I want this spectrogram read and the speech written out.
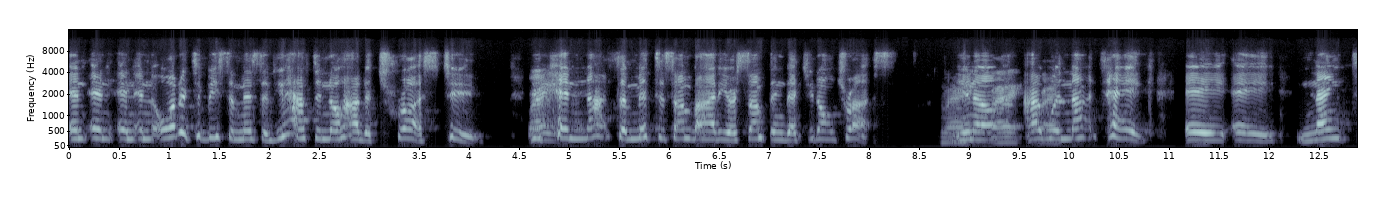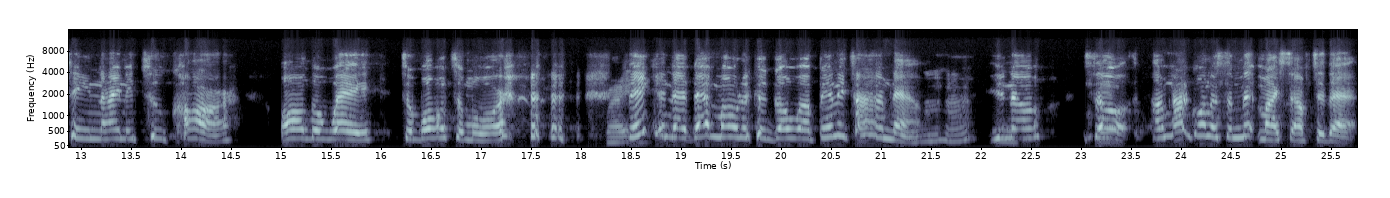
and and and in order to be submissive you have to know how to trust too. Right. you cannot submit to somebody or something that you don't trust. Right, you know right, i would not take a a 1992 car all the way to baltimore thinking that that motor could go up anytime now. Mm-hmm. you know so yeah. i'm not going to submit myself to that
